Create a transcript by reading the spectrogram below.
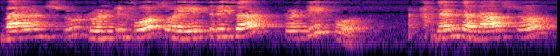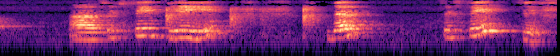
balance to 24, so 8 3s are 24. Then the last row, uh, 63, then 66.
